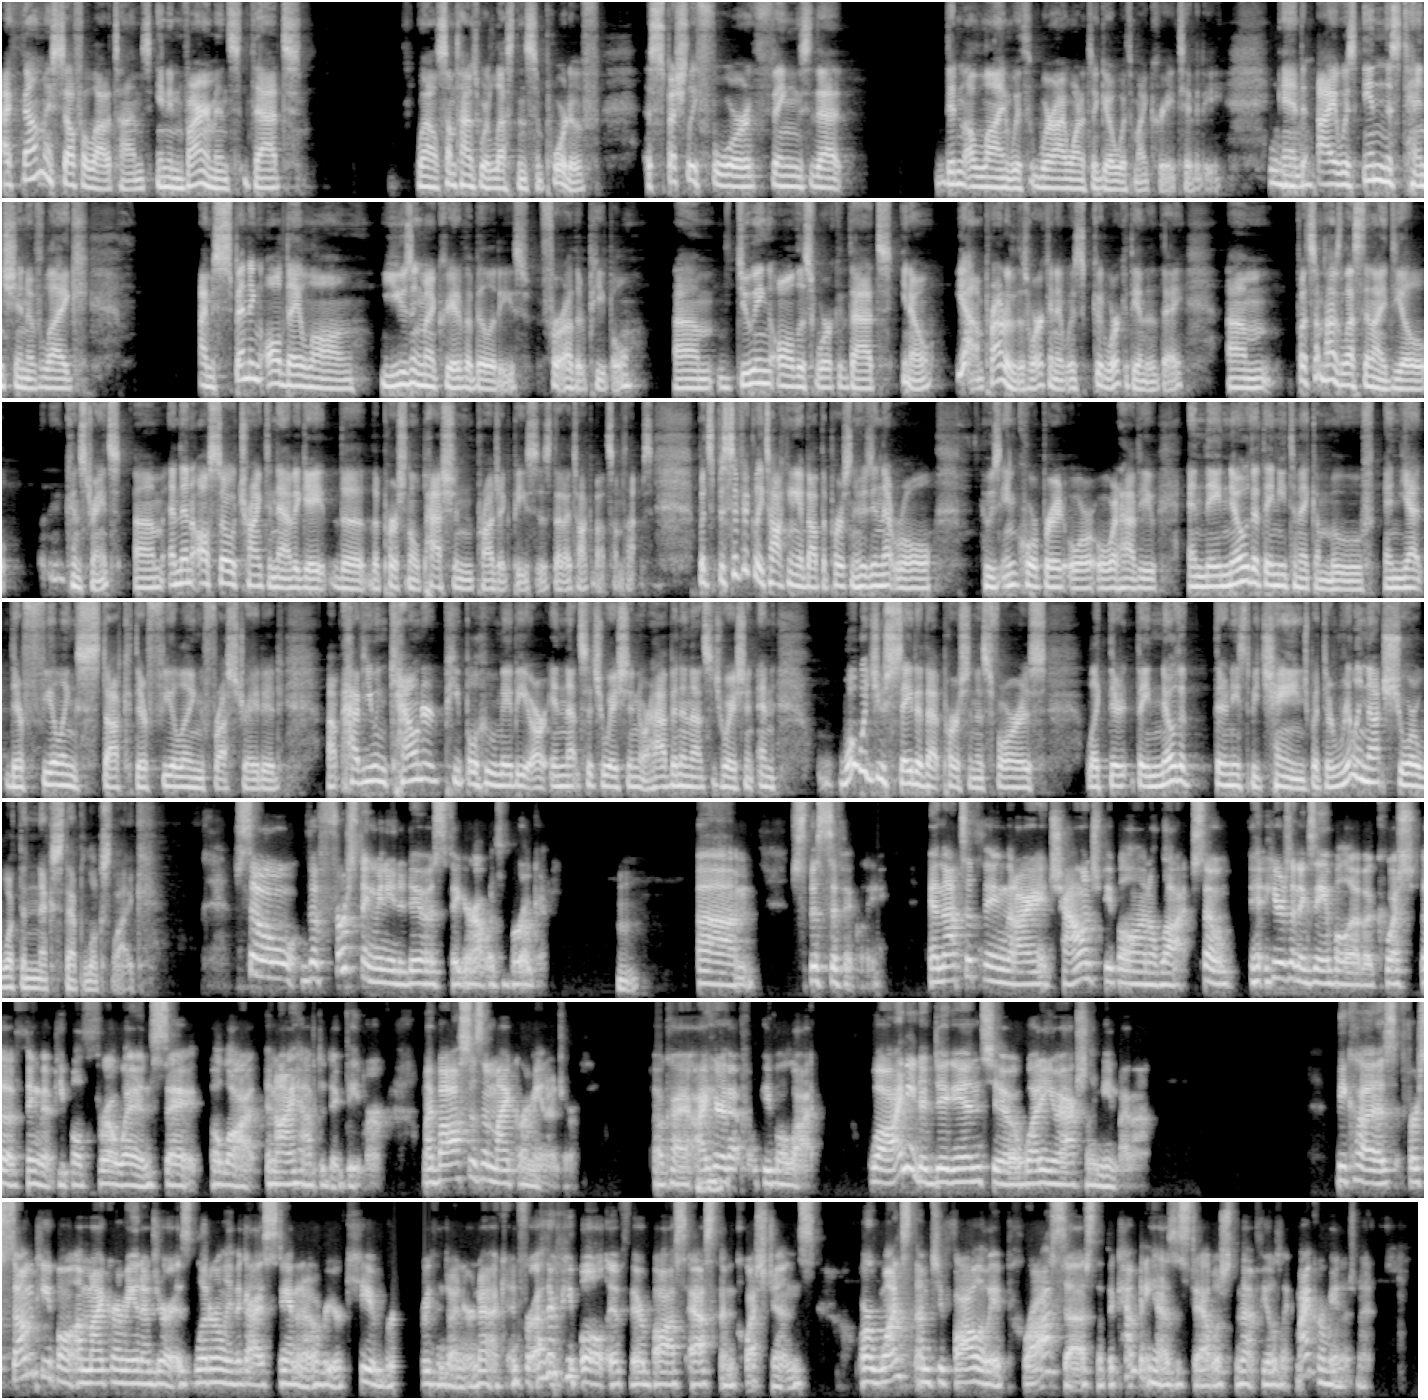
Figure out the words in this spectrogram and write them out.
I found myself a lot of times in environments that, well, sometimes were less than supportive, especially for things that didn't align with where I wanted to go with my creativity. Mm-hmm. And I was in this tension of like, I'm spending all day long using my creative abilities for other people, um, doing all this work that, you know, yeah, I'm proud of this work and it was good work at the end of the day. Um, but sometimes less than ideal constraints um, and then also trying to navigate the the personal passion project pieces that i talk about sometimes but specifically talking about the person who's in that role who's in corporate or or what have you and they know that they need to make a move and yet they're feeling stuck they're feeling frustrated. Um, have you encountered people who maybe are in that situation or have been in that situation? And what would you say to that person as far as like they they know that there needs to be change but they're really not sure what the next step looks like? So the first thing we need to do is figure out what's broken. Hmm. um, specifically and that's a thing that I challenge people on a lot. So here's an example of a question, a thing that people throw away and say a lot, and I have to dig deeper. My boss is a micromanager. Okay. I hear that from people a lot. Well, I need to dig into what do you actually mean by that? Because for some people, a micromanager is literally the guy standing over your cube, breathing down your neck. And for other people, if their boss asks them questions, or wants them to follow a process that the company has established, then that feels like micromanagement.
